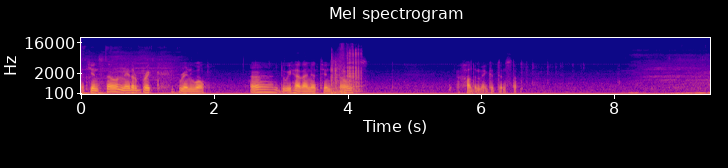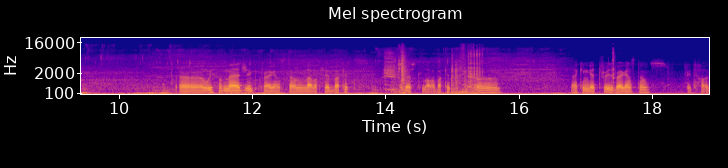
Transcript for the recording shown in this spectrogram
attuned stone, nether brick, green wool. Uh, do we have any tune stones? How to make attuned stone? Uh, we have magic, dragonstone, lava clay buckets, just lava buckets. Uh, I can get three dragonstones. Uh,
